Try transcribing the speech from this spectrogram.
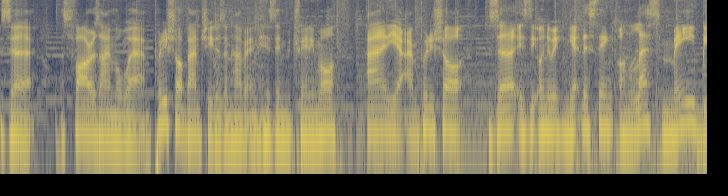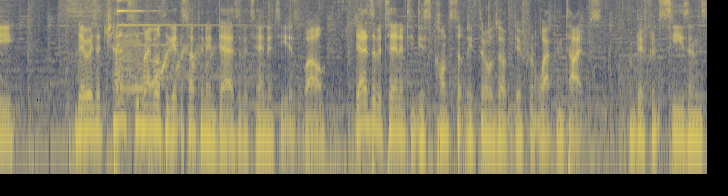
Xur, as far as I'm aware. I'm pretty sure Banshee doesn't have it in his inventory anymore. And yeah, I'm pretty sure Xur is the only way you can get this thing, unless maybe there is a chance you might be able to get this weapon in Dares of Eternity as well. Dares of Eternity just constantly throws up different weapon types from different seasons.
